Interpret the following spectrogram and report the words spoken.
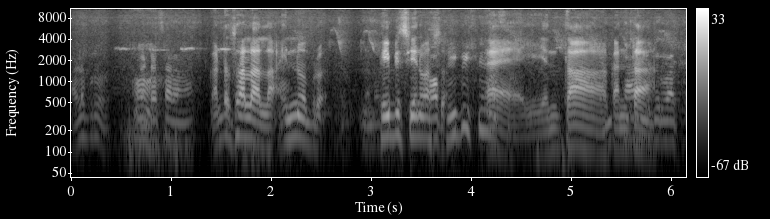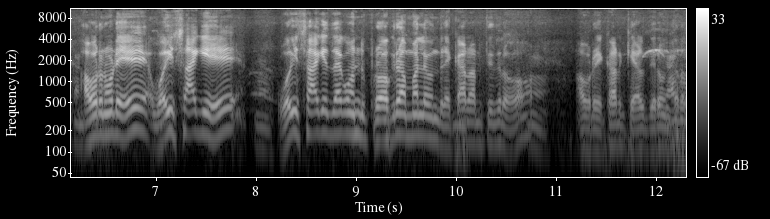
ಹಳಬ್ರು ಗಂಡಸಾರನ ಕಂಠ ಸಾಲ ಅಲ್ಲ ಇನ್ನೊಬ್ರು. ಪಿ ಬಿ ಶ್ರೀನಿವಾಸ್ ಎಂಥ ಕಂಠ. ಅವರು ನೋಡಿ ವಯಸ್ಸಾಗಿ ವಯಸ್ಸಾಗಿದ್ದಾಗ ಒಂದು ಪ್ರೋಗ್ರಾಮಲ್ಲಿ ಒಂದು ರೆಕಾರ್ಡ್ ಆಡ್ತಿದ್ರು ಅವ್ರು ರೆಕಾರ್ಡ್ ಯಾವ್ದು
